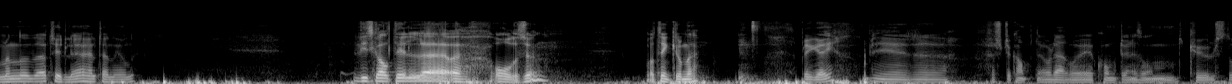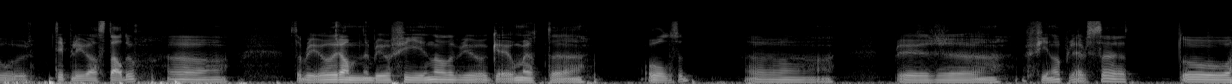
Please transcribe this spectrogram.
men det er tydelig, jeg er helt enig, Jonny. Vi skal til eh, Ålesund. Hva tenker du om det? Det blir gøy. Det blir eh, første kampen i år der hvor vi kommer til en sånn kul, stor tippeligastadion. Uh, så det blir jo rammene blir jo fine, og det blir jo gøy å møte Ålesund. Uh, blir uh, fin opplevelse. Og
